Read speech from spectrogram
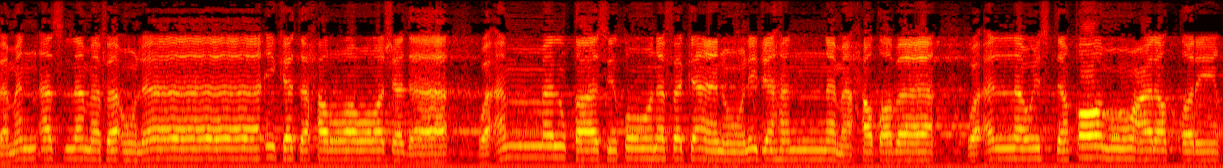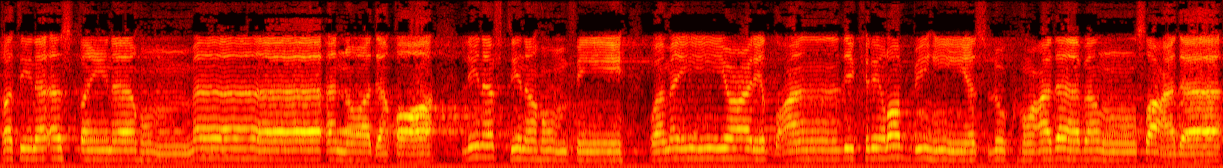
فمن أسلم فأولئك تحروا رشدا وأما القاسطون فكانوا لجهنم حطبا وأن لو استقاموا على الطريقة لأسقيناهم ماء غدقا لنفتنهم فيه ومن يعرض عن ذكر ربه يسلكه عذابا صعدا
